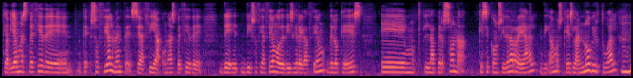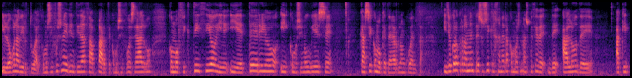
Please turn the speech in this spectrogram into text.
que había una especie de, que socialmente se hacía una especie de, de disociación o de disgregación de lo que es Em, la persona que se considera real, digamos, que es la no virtual y luego la virtual, como si fuese una identidad aparte, como si fuese algo como ficticio y, etéreo y como si no hubiese casi como que tenerlo en cuenta. Y yo creo que realmente eso sí que genera como una especie de, de halo de aquí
